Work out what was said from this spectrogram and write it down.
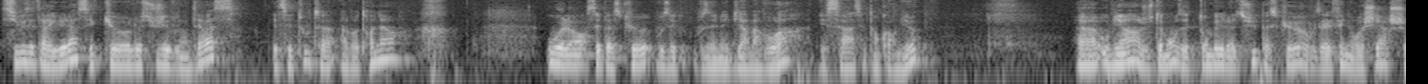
Si vous êtes arrivé là, c'est que le sujet vous intéresse, et c'est tout à, votre honneur. Ou alors c'est parce que vous, aimez bien ma voix, et ça c'est encore mieux. Euh, ou bien justement vous êtes tombé là-dessus parce que vous avez fait une recherche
